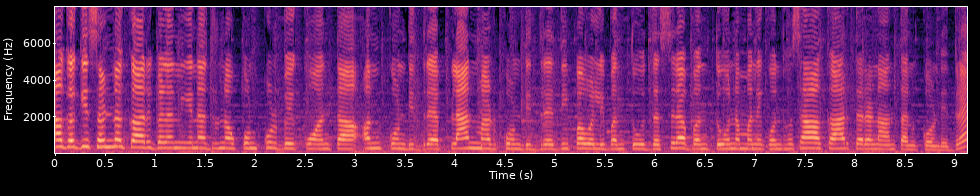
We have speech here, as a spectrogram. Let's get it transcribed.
ಹಾಗಾಗಿ ಸಣ್ಣ ಕಾರುಗಳನ್ನು ಏನಾದರೂ ನಾವು ಕೊಂಡ್ಕೊಳ್ಬೇಕು ಅಂತ ಅಂದ್ಕೊಂಡಿದ್ರೆ ಪ್ಲ್ಯಾನ್ ಮಾಡ್ಕೊಂಡಿದ್ರೆ, ದೀಪಾವಳಿ ಬಂತು, ದಸರಾ ಬಂತು, ನಮ್ಮ ಮನೆಗೊಂದು ಹೊಸ ಕಾರ್ ತರೋಣ ಅಂತ ಅಂದ್ಕೊಂಡಿದ್ರೆ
